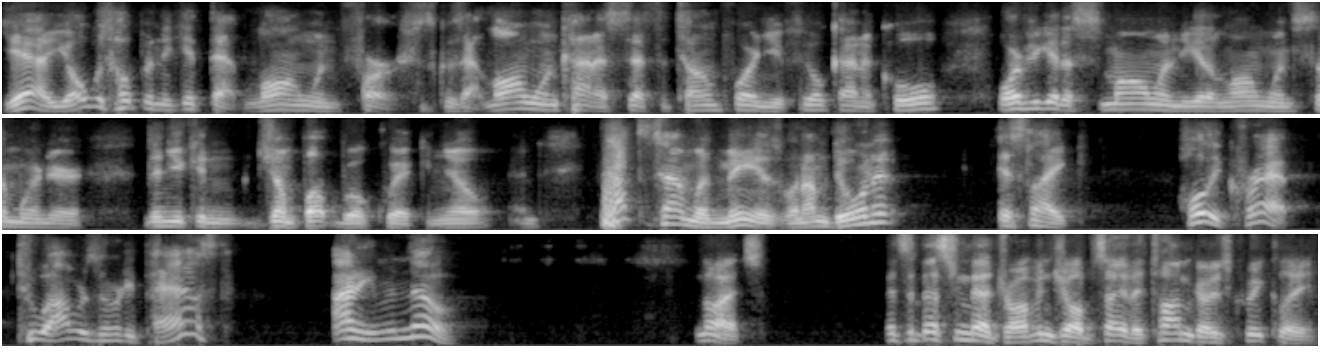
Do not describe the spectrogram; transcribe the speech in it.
Yeah, you're always hoping to get that long one first because that long one kind of sets the tone for it and you feel kind of cool. Or if you get a small one, you get a long one somewhere there, then you can jump up real quick. And, you know, and half the time with me is when I'm doing it, it's like, holy crap, two hours already passed? I didn't even know. Nice. That's the best thing about driving jobs. Say the time goes quickly.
